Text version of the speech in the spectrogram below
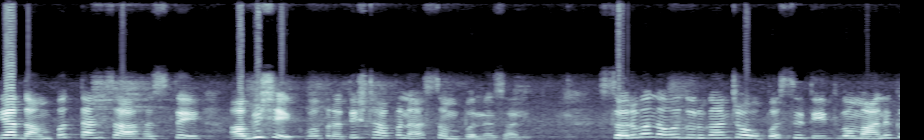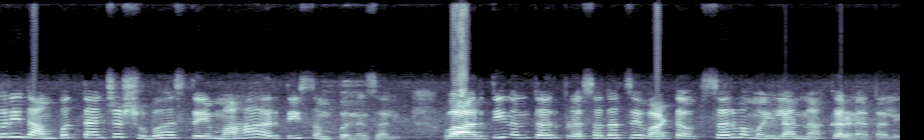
या दाम्पत्यांचा हस्ते अभिषेक व प्रतिष्ठापना संपन्न झाली. सर्व नवदुर्गांच्या उपस्थितीत व मानकरी दाम्पत्यांच्या शुभहस्ते महाआरती संपन्न झाली व आरतीनंतर प्रसादाचे वाटप सर्व महिलांना करण्यात आले.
